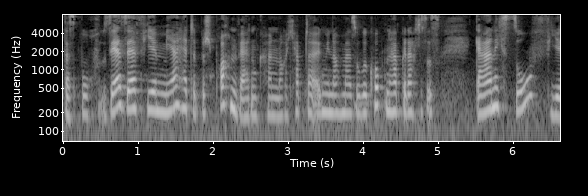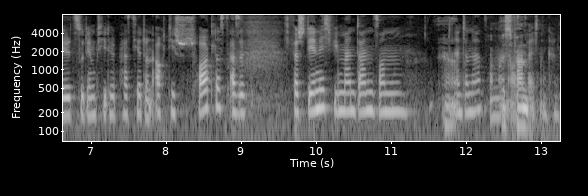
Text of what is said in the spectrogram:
das Buch sehr, sehr viel mehr hätte besprochen werden können noch. Ich habe da irgendwie noch mal so geguckt und habe gedacht, es ist gar nicht so viel zu dem Titel passiert. Und auch die Shortlist, also ich verstehe nicht, wie man dann so einen ja. Internatsroman ich auszeichnen kann.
